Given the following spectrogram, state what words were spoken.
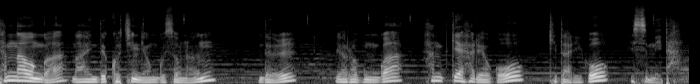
참나원과 마인드 코칭 연구소는 늘 여러분과 함께 하려고 기다리고 있습니다.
